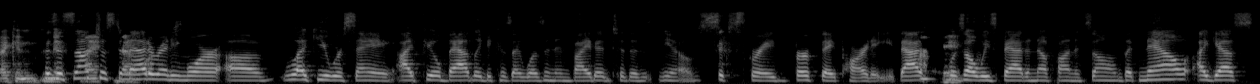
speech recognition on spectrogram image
I can because it's not just a matter anymore of like you were saying, I feel badly because I wasn't invited to the you know sixth grade birthday party. That right. was always bad enough on its own. But now I guess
